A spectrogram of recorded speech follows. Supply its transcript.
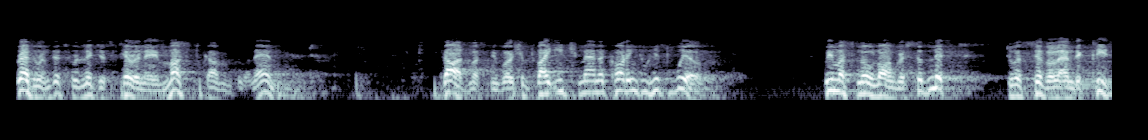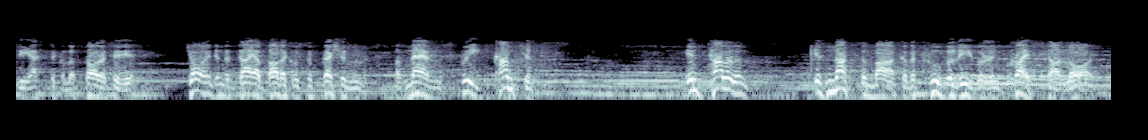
Brethren, this religious tyranny must come to an end. God must be worshipped by each man according to his will. We must no longer submit to a civil and ecclesiastical authority joined in the diabolical suppression of man's free conscience. Intolerance is not the mark of a true believer in Christ our Lord.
